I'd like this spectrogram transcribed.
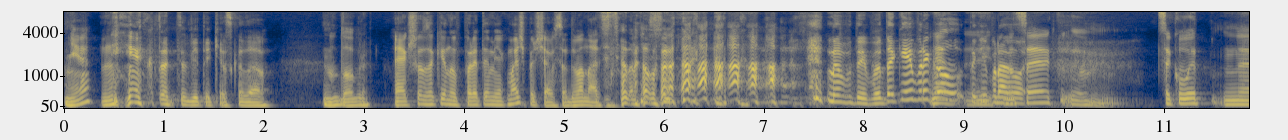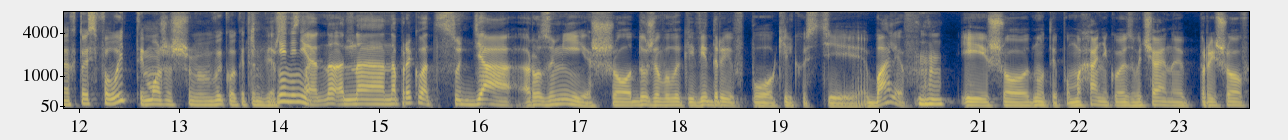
Ні? Ні, хто тобі таке сказав? Ну добре. А якщо закинув перед тим, як матч почався, 12 одразу. ну, типу, такий прикол, такі ну, правила. Це, е, це коли е, хтось фолить, ти можеш викликати Versus. Ні, ні, ні. На, на, наприклад, суддя розуміє, що дуже великий відрив по кількості балів, Мгм. і що, ну, типу, механікою звичайною прийшов,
